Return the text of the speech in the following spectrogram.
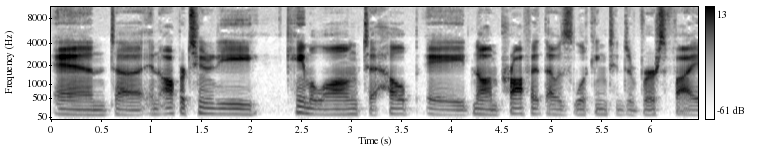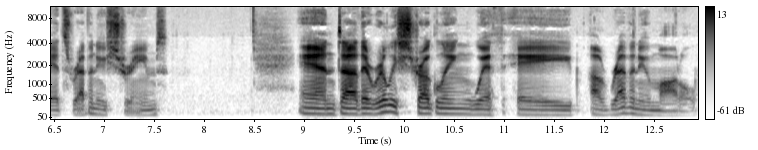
And uh, an opportunity came along to help a nonprofit that was looking to diversify its revenue streams. And uh, they're really struggling with a, a revenue model.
